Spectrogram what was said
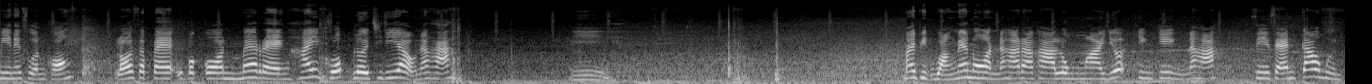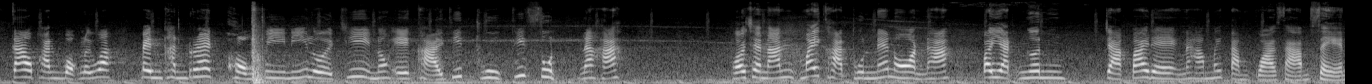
มีในส่วนของล้อสแปรอุปกรณ์แม่แรงให้ครบเลยทีเดียวนะคะนี่ ไม่ผิดหวังแน่นอนนะคะ ราคาลงมาเยอะจริงๆนะคะ 499,000 บอกเลยว่าเป็นคันแรกของปีนี้เลยที่น้องเอขายที่ถูกที่สุดนะคะ เพราะฉะนั้นไม่ขาดทุนแน่นอนนะคะ ประหยัดเงินจากป้ายแดงนะคะ ไม่ต่ำกว่า 3 0 0แสน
